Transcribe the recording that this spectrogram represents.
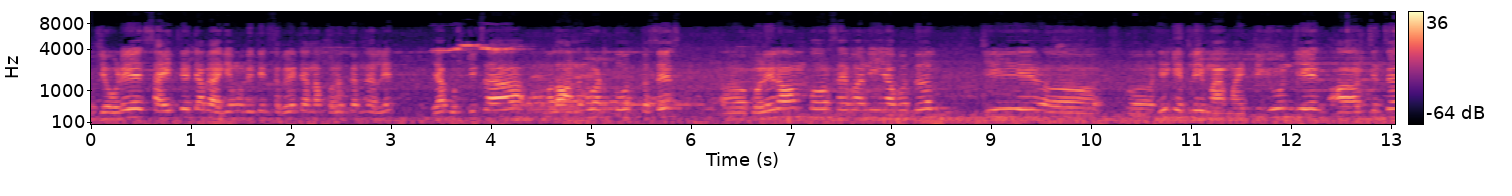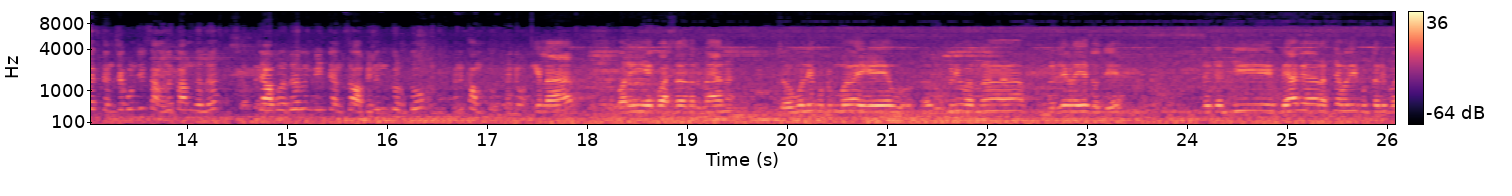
जेवढे साहित्य त्या बॅगेमध्ये ते सगळे त्यांना परत करण्यात आले या गोष्टीचा मला आनंद वाटतो. तसेच बळीराम पवार साहेबांनी याबद्दल जी हे घेतली मा माहिती घेऊन जे त्यांचं त्यांच्याकडून जे चांगलं काम झालं त्याबद्दल मी त्यांचं अभिनंदन करतो आणि थांबतो. धन्यवाद. केला दुपारी एक वाजता दरम्यान चौगुले कुटुंब हे रुकडीवरनं मिरजेकडे येत होते. तर त्यांची बॅग रस्त्यामध्ये कुठतरी ब-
